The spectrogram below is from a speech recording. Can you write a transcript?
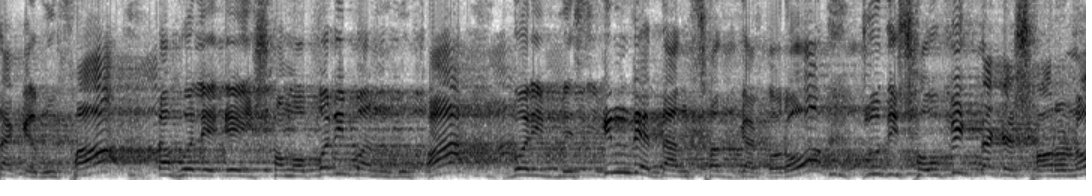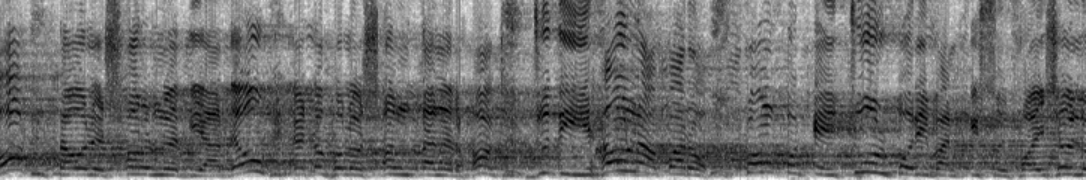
থাকে রুফা, তাহলে এই সমপরিমাণ রুফা গরিব মিসকিনদের দান সদ্গা করো। যদি সৌফিক থাকে স্মরণ তাহলে স্মরণে দিয়া দেও, এটা হলো সন্তানের হক। যদি ইহাও না পারো, কমপক্ষে চুল পরিমাণ কিছু পয়সা হইল,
